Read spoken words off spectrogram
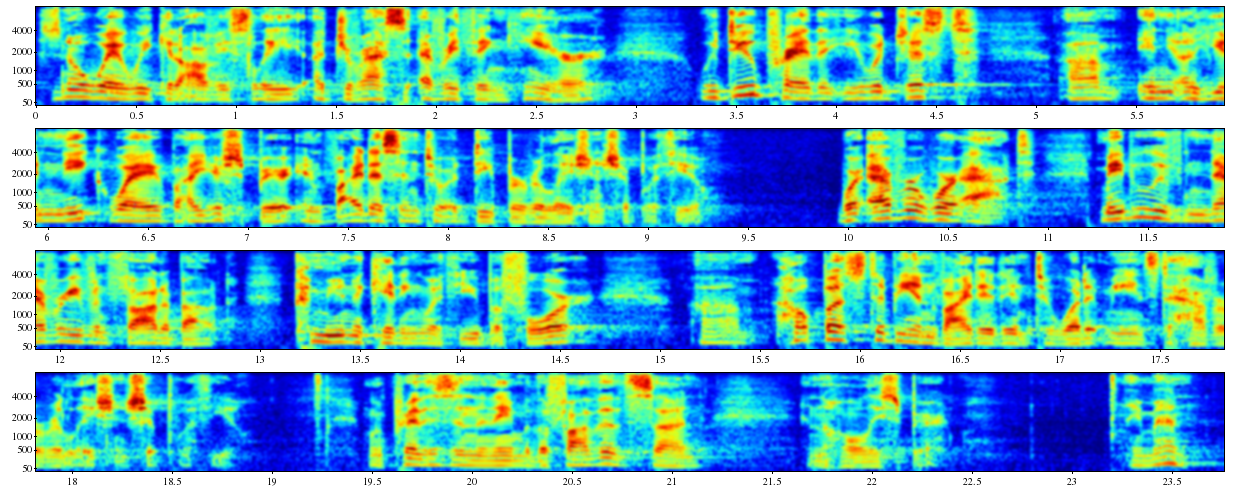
there's no way we could obviously address everything here. We do pray that you would just, um, in a unique way, by your Spirit, invite us into a deeper relationship with you. Wherever we're at, maybe we've never even thought about communicating with you before. Um, help us to be invited into what it means to have a relationship with you. We pray this in the name of the Father, the Son, and the Holy Spirit. Amen.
